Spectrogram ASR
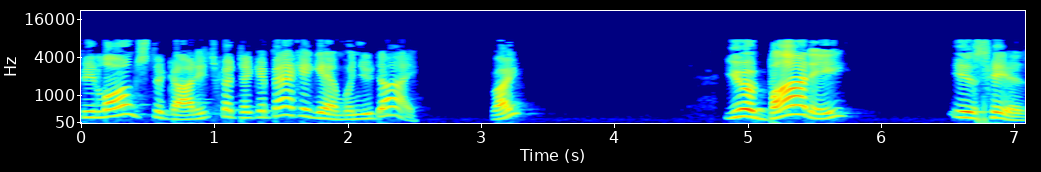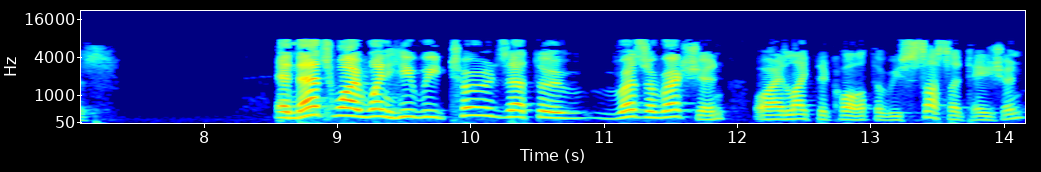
belongs to God. He's going to take it back again when you die, right? Your body is His. And that's why when He returns at the resurrection, or I like to call it the resuscitation,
